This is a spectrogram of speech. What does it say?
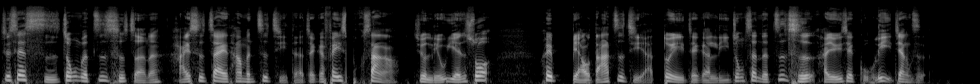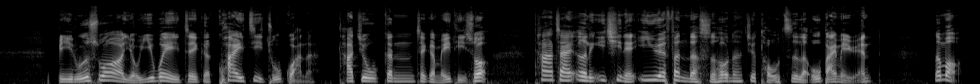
这些始终的支持者呢，还是在他们自己的这个 Facebook 上啊，就留言说，会表达自己啊对这个李宗盛的支持，还有一些鼓励这样子。比如说，有一位这个会计主管呢，他就跟这个媒体说，他在二零一七年一月份的时候呢，就投资了五百美元，那么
